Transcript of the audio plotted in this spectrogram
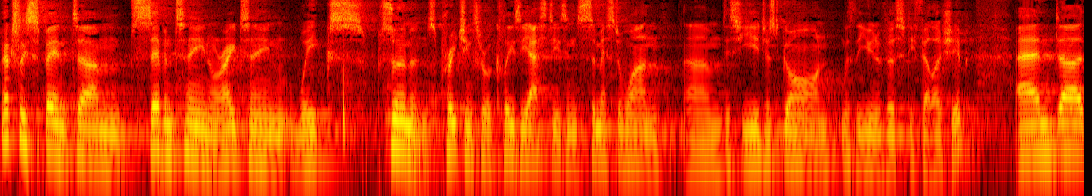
We actually spent um, 17 or 18 weeks sermons preaching through Ecclesiastes in semester one um, this year just gone with the University Fellowship. And uh,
